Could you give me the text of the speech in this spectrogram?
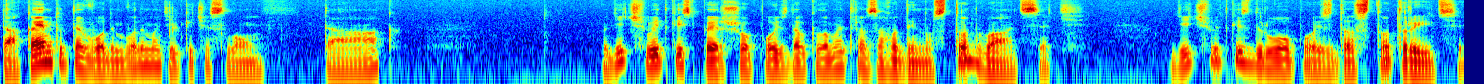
Так, КМ тут не вводимо, вводимо тільки числом. Так. Введіть швидкість першого поїзда в кілометрах за годину. 120. Введіть швидкість другого поїзда 130.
